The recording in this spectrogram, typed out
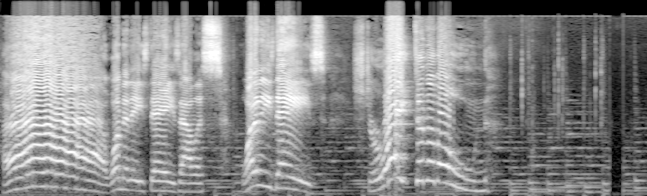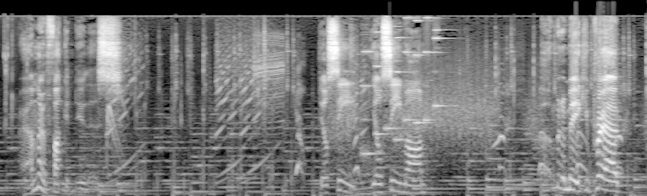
Ah! One of these days, Alice. One of these days. Straight to the moon. Alright, I'm gonna fucking do this. You'll see. You'll see, Mom. I'm gonna make you proud.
